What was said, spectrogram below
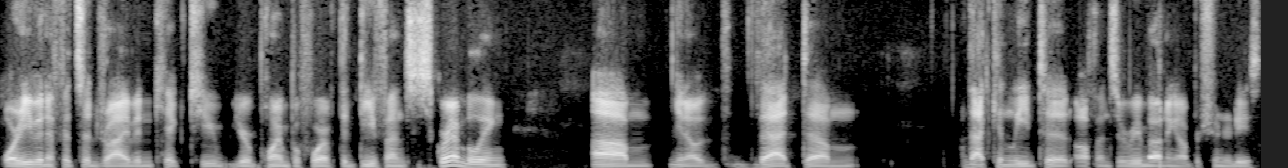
or even if it's a drive and kick to your point before, if the defense is scrambling, um, you know that um, that can lead to offensive rebounding opportunities.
